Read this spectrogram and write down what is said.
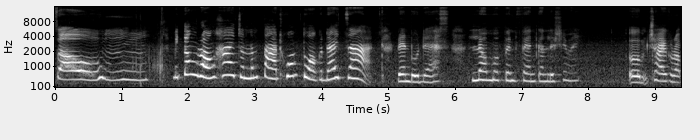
เศร้าไม่ต้องร้องไห้จนน้ำตา ท่วมตัวก็ได้จ้า Rainbow Dash เรามาเป็นแฟนกันเลยใช่ไหม เอิมใช่ครับ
